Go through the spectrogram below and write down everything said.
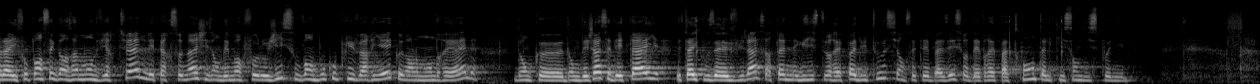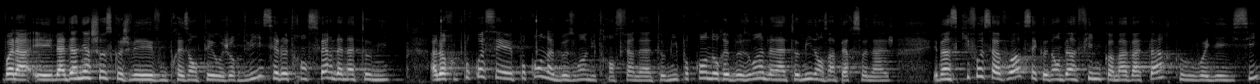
Voilà, il faut penser que dans un monde virtuel, les personnages ils ont des morphologies souvent beaucoup plus variées que dans le monde réel. Donc, euh, donc déjà, ces détails, les tailles que vous avez vues là, certaines n'existeraient pas du tout si on s'était basé sur des vrais patrons tels qu'ils sont disponibles. Voilà, et la dernière chose que je vais vous présenter aujourd'hui, c'est le transfert d'anatomie. Alors pourquoi, pourquoi, on a besoin du transfert d'anatomie? Pourquoi on aurait besoin d'anatomie dans un personnage? Eh bien, ce qu'il faut savoir, c'est que dans un film comme Avatar, que vous voyez ici,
